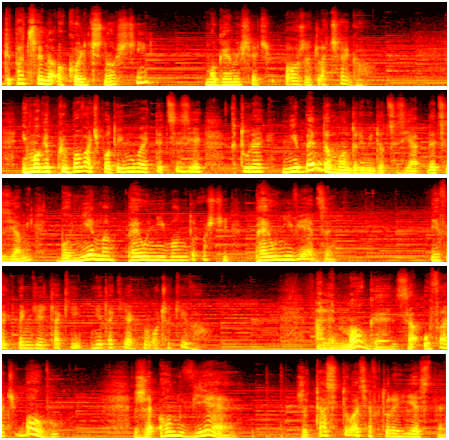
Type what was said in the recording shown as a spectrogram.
gdy patrzę na okoliczności, mogę myśleć, Boże, dlaczego? I mogę próbować podejmować decyzje, które nie będą mądrymi decyzja, decyzjami, bo nie mam pełni mądrości, pełni wiedzy. I efekt będzie taki, nie taki, jakbym oczekiwał. Ale mogę zaufać Bogu, że On wie, że ta sytuacja, w której jestem,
